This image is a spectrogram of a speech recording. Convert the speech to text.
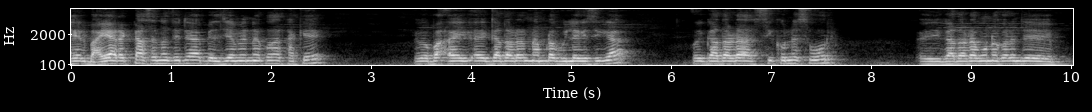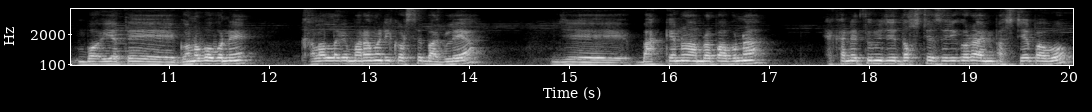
হের ভাই আর একটা আছে না যেটা, বেলজিয়ামের না কোথায় থাকে গাদাটার নামটা ভুলে গেছি গা। ওই গাদাটা সিকনে সোর এই গাদাটা মনে করেন যে ইয়াতে গণভবনে খালার লাগে মারামারি করছে বাগলেয়া, যে বাঘ কেন আমরা পাবো না? এখানে তুমি যে দশটা চুরি করো, আমি পাঁচটা পাবো।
